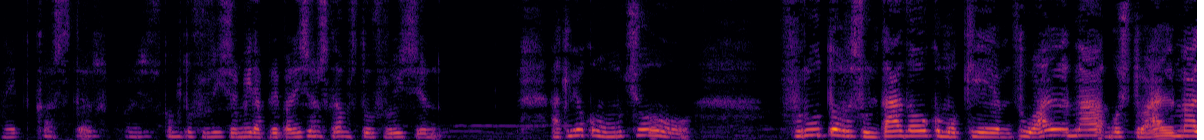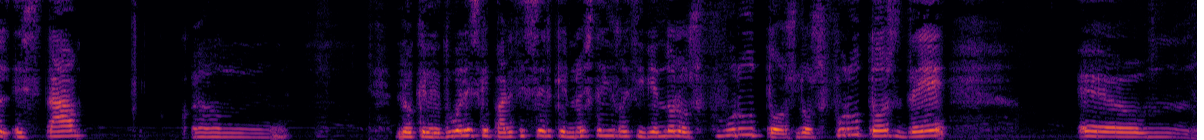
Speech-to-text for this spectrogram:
Netcaster, come to fruition. Mira, preparations comes to fruition. Aquí veo como mucho fruto, resultado, como que tu alma, vuestro alma está... Um, lo que le duele es que parece ser que no estáis recibiendo los frutos, los frutos de Em,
